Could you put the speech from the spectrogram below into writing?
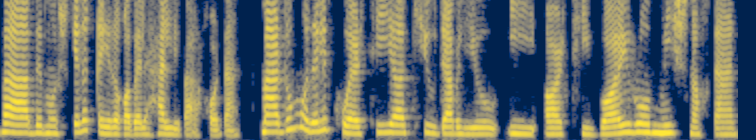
و به مشکل غیرقابل حلی برخوردن. مردم مدل qwerty یا QWERTY رو میشناختن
